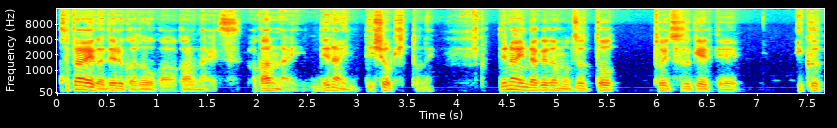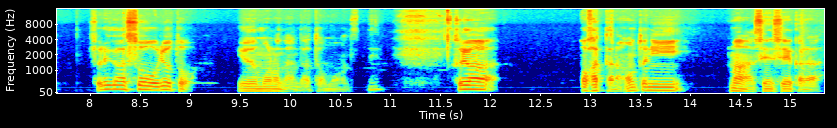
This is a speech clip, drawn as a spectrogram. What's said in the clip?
答えが出るかどうかわからないです。わかんない。出ないんでしょう、きっとね。出ないんだけども、ずっと問い続けていく。それが僧侶というものなんだと思うんですね。それは分かったのは本当に、まあ先生から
